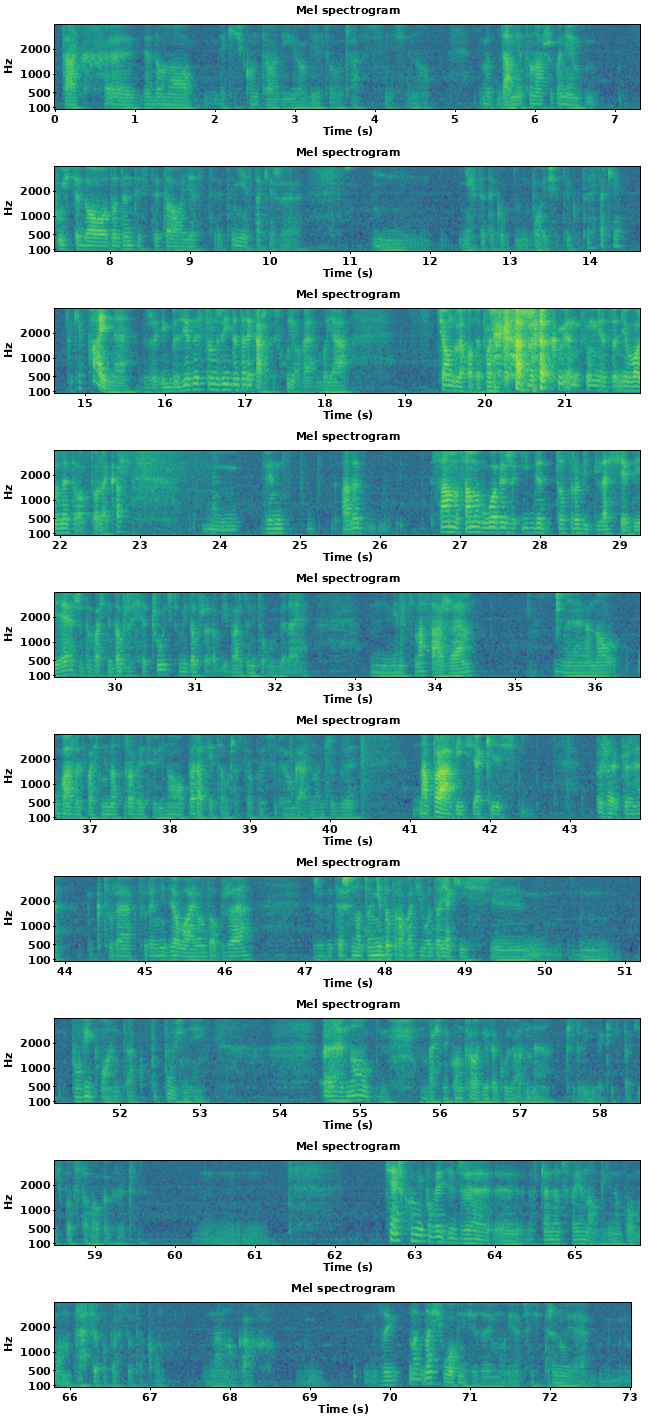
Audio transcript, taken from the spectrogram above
tak, e, wiadomo, jakieś kontroli robię cały czas, w sensie, no, bo dla mnie to na przykład, nie wiem, pójście do, do dentysty to jest, to nie jest takie, że mm, nie chcę tego, boję się tego, to jest takie, takie fajne, że jakby z jednej strony, że idę do lekarza, to jest chujowe, bo ja ciągle chodzę po lekarzach, więc u mnie co nie wolne, to, to lekarz. Mm, Więc, ale sam, samo w głowie, że idę to zrobić dla siebie, żeby właśnie dobrze się czuć, to mi dobrze robi, bardzo mi to ulgę. Mm, Więc masaże, e, no uważać właśnie na zdrowie, czyli no operacje cały czas próbuję sobie ogarnąć, żeby naprawić jakieś rzeczy, które, które nie działają dobrze, żeby też no to nie doprowadziło do jakichś ym, powikłań, tak, później. E, No, właśnie kontroli regularne, czyli jakichś takich podstawowych rzeczy. Mm, Ciężko mi powiedzieć, że y, oszczędzam swoje nogi, no bo mam pracę po prostu taką na nogach. Mm, Zaj- na, na siłowni się zajmuję, w sensie trenuję.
